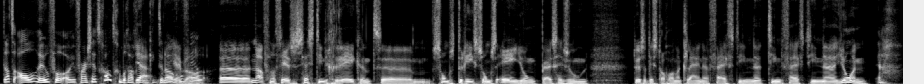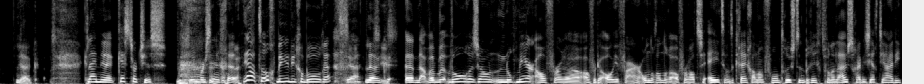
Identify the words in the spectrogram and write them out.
Dat al heel veel ooievaars heeft grootgebracht, denk ik dan ook. Hoeveel? al, eh, nou, vanaf 2016 gerekend, eh, soms drie, soms één jong per seizoen. Dus dat is toch wel een kleine 15, eh, 10, 15 eh, jongen. Leuk. Kleine kestertjes, zullen we maar zeggen. Ja, toch? Bij jullie geboren. Ja, Leuk. precies. Eh, nou, we, we, we horen zo nog meer over, eh, over de ooievaar. Onder andere over wat ze eten. Want ik kreeg al een verontrustend bericht van een luisteraar. Die zegt, ja, die,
